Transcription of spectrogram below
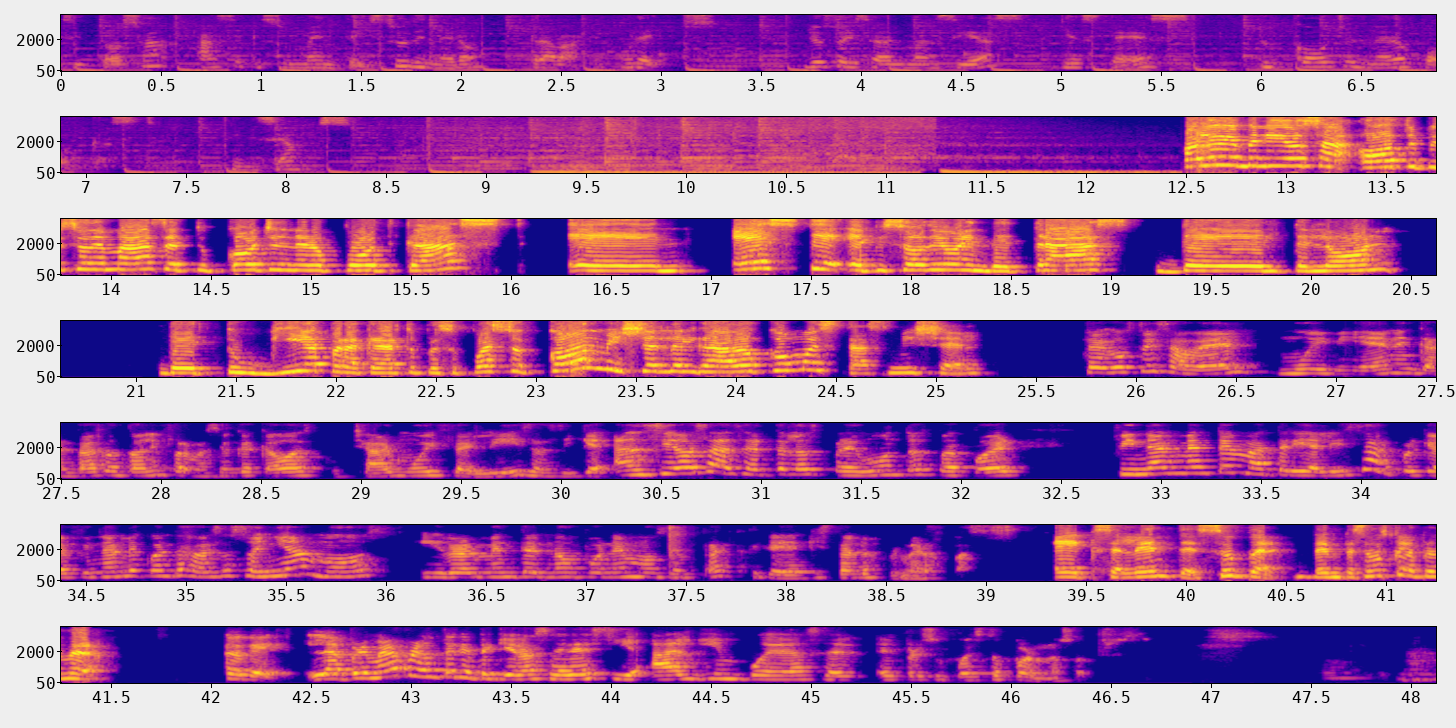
exitosa hace que su mente y su dinero trabajen por ellos. Yo soy Isabel Mancías y este es Tu Coach Dinero Podcast. Iniciamos. Hola, bienvenidos a otro episodio más de Tu Coach de Dinero Podcast. En este episodio en Detrás del Telón de tu guía para crear tu presupuesto con Michelle Delgado. ¿Cómo estás, Michelle? Te gusto, Isabel. Muy bien, encantada con toda la información que acabo de escuchar, muy feliz. Así que ansiosa de hacerte las preguntas para poder finalmente materializar, porque al final de cuentas a veces soñamos y realmente no ponemos en práctica y aquí están los primeros pasos. Excelente, súper. Empecemos con la primera. Ok, la primera pregunta que te quiero hacer es si alguien puede hacer el presupuesto por nosotros.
